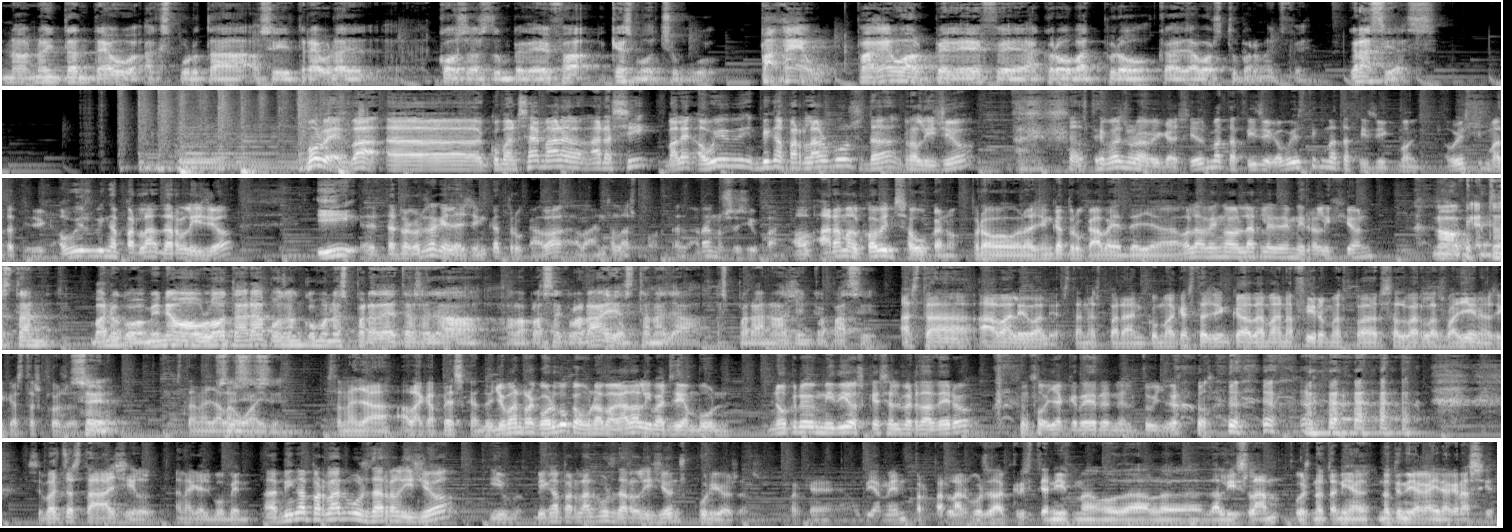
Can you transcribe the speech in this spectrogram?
no, no intenteu exportar, o sigui, treure eh, coses d'un PDF, que és molt xungo. Pagueu, pagueu el PDF Acrobat Pro, que llavors t'ho permet fer. Gràcies. Molt bé, va, eh, comencem ara, ara sí. Vale? Avui vinc a parlar-vos de religió. El tema és una mica així, és metafísic. Avui estic metafísic, moi. Avui estic metafísic. Avui us vinc a parlar de religió i eh, te'n recordes aquella gent que trucava abans a les portes? Ara no sé si ho fan. Ara amb el Covid segur que no, però la gent que trucava i et deia hola, vengo a hablarle de mi religión. No, aquests estan... Bueno, com a mínim a Olot ara posen com unes paradetes allà a la plaça Clarà i estan allà esperant a la gent que passi. Està... Ah, vale, vale, estan esperant. Com aquesta gent que demana firmes per salvar les ballenes i aquestes coses. Sí, Estan allà a Sí, la sí, guai. sí. Estan allà a la que pesca. Jo me'n recordo que una vegada li vaig dir amb un no creo en mi Dios, que es el verdadero, voy a creer en el tuyo. Sí, vaig estar àgil en aquell moment. Uh, vinc a parlar-vos de religió i vinc a parlar-vos de religions curioses, perquè, òbviament, per parlar-vos del cristianisme o de, l'islam doncs no, tenia, no tindria gaire gràcia.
